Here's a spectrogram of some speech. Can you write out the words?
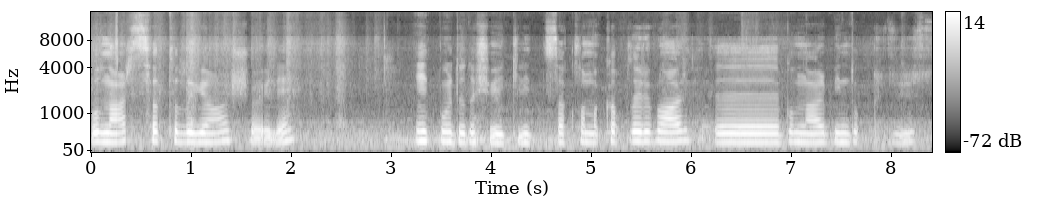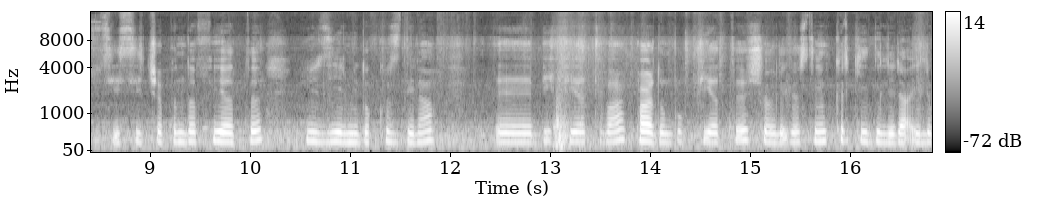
bunlar satılıyor. Şöyle. Evet burada da şöyle kilit saklama kapları var. Ee, bunlar 1900 cc çapında fiyatı 129 lira e, bir fiyatı var. Pardon bu fiyatı şöyle göstereyim. 47 lira 50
